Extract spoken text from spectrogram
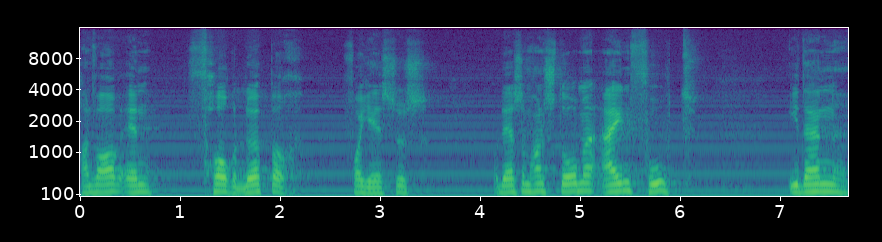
Han var en forløper for Jesus. Og det som han står med én fot i, den,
